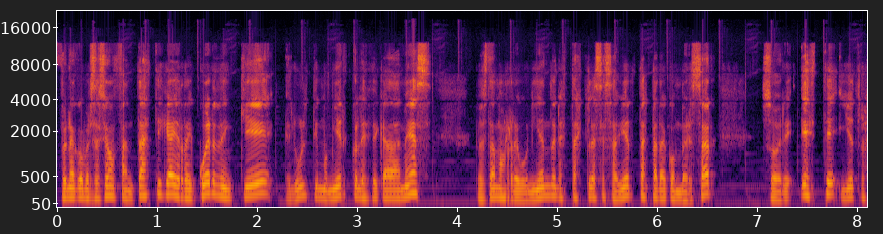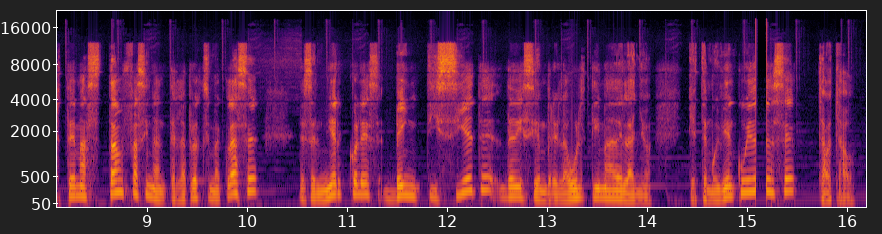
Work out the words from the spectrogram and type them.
Fue una conversación fantástica y recuerden que el último miércoles de cada mes nos estamos reuniendo en estas clases abiertas para conversar sobre este y otros temas tan fascinantes. La próxima clase es el miércoles 27 de diciembre, la última del año. Que estén muy bien, cuídense. Chao, chao.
